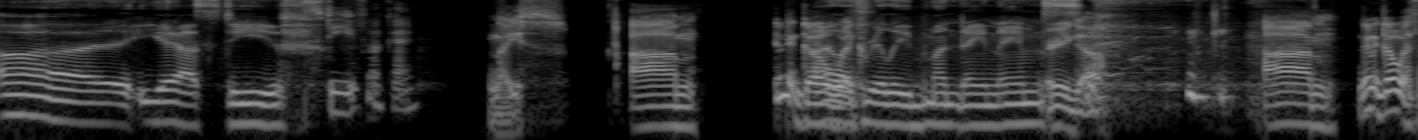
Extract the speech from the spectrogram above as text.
Uh, yeah, Steve. Steve, okay. Nice. Um, gonna go I with like really mundane names. There you go. um, I'm gonna go with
